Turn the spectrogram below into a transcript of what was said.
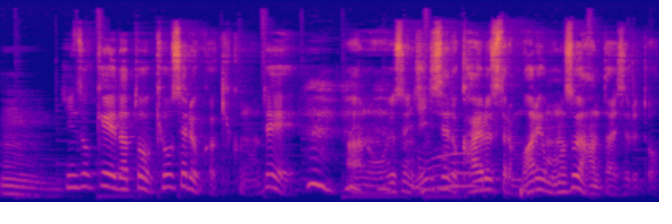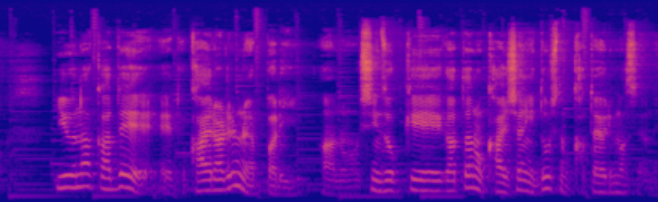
うん。親族経営だと強制力が効くのでうん。あの要するに人事制度変えるって言ったら周りがものすごい反対するという中で、えっと変えられるのはやっぱりあの親族経営型の会社にどうしても偏りますよね。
